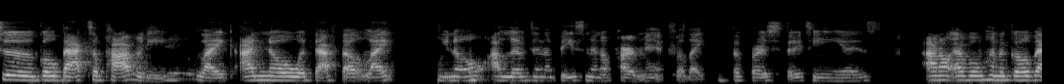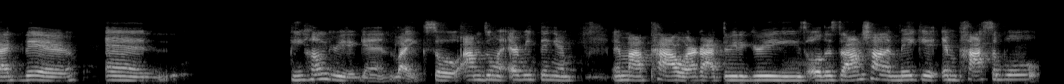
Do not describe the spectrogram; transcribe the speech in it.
to go back to poverty. Like I know what that felt like. You know, I lived in a basement apartment for like the first 13 years. I don't ever want to go back there and be hungry again. Like, so I'm doing everything in, in my power. I got three degrees, all this. stuff. I'm trying to make it impossible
